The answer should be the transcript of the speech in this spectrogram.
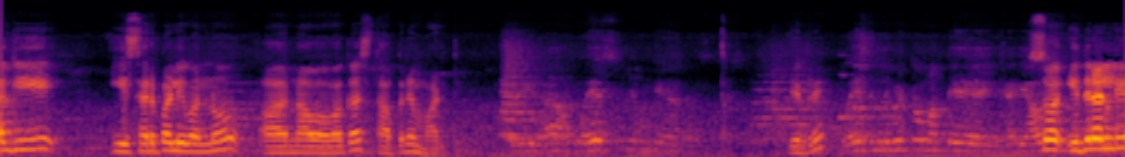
ಆಗಿ ಈ ಸರಪಳಿವನ್ನು ನಾವು ಅವಾಗ ಸ್ಥಾಪನೆ ಮಾಡ್ತೀವಿ. ಏನ್ರಿ? ಸೊ ಇದರಲ್ಲಿ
